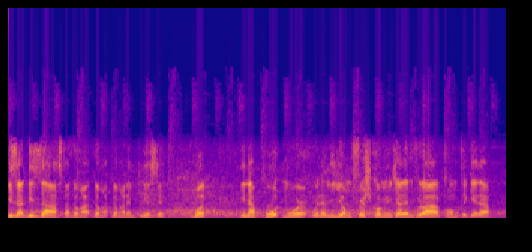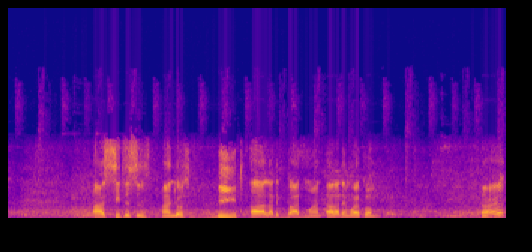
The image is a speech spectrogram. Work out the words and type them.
is a disaster down down, down them places. But in a Portmore, when them young, fresh community, them could all come together as citizens and just beat all of the bad man, all of them will come. Alright?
